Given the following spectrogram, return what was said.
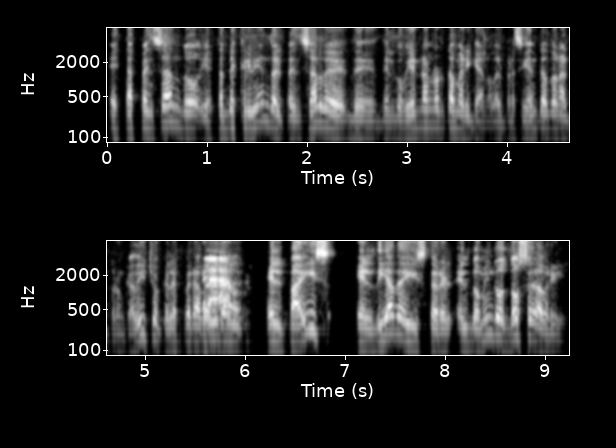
Estás pensando y estás describiendo el pensar de, de, del gobierno norteamericano, del presidente Donald Trump, que ha dicho que él espera claro. abrir el, país el día de Easter, el, el domingo 12 de abril.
